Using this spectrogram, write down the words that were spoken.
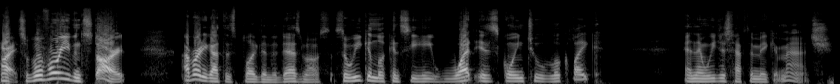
All right, so before we even start, I've already got this plugged into Desmos, so we can look and see what is going to look like, and then we just have to make it match.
